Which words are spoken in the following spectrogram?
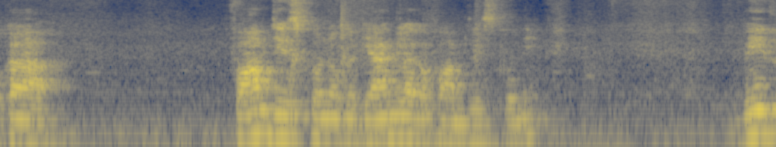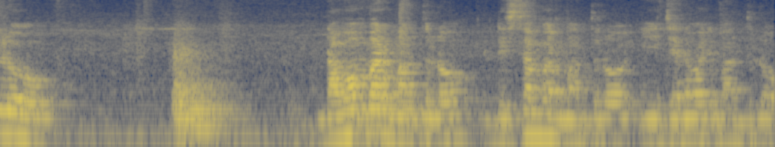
ఒక ఫామ్ చేసుకొని ఒక గ్యాంగ్ లాగా ఫామ్ చేసుకొని వీళ్ళు నవంబర్ మంత్లో డిసెంబర్ మంత్లో ఈ జనవరి మంత్లో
